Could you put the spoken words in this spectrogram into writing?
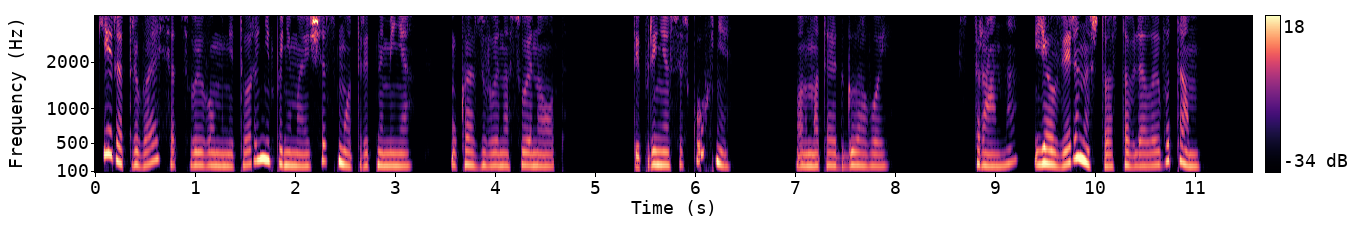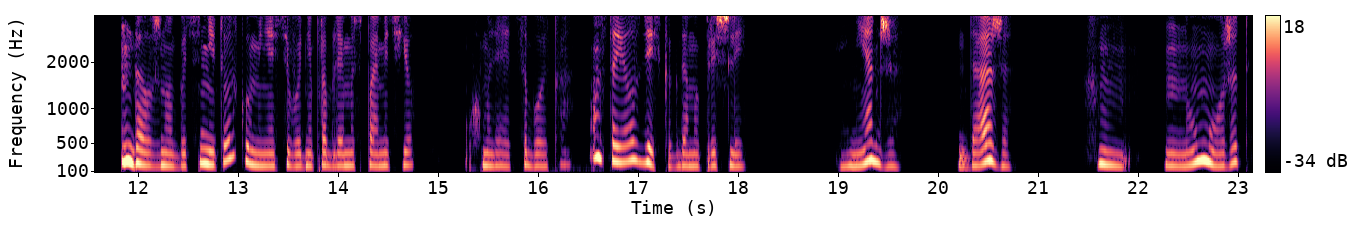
Кир, отрываясь от своего монитора, непонимающе смотрит на меня. Указываю на свой ноут. «Ты принес из кухни?» Он мотает головой. «Странно. Я уверена, что оставляла его там. «Должно быть, не только у меня сегодня проблемы с памятью», — ухмыляется Бойко. «Он стоял здесь, когда мы пришли». «Нет же. Даже». «Хм, ну, может».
